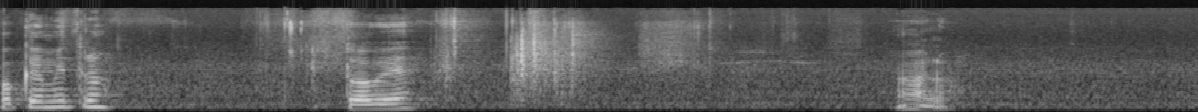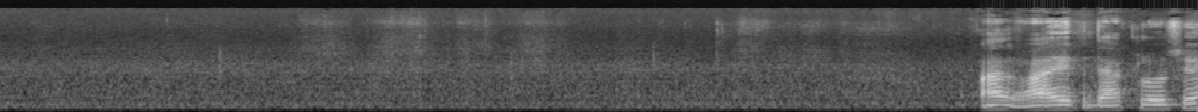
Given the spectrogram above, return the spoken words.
ઓકે મિત્રો, તો હવે હાલો. આ એક દાખલો છે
